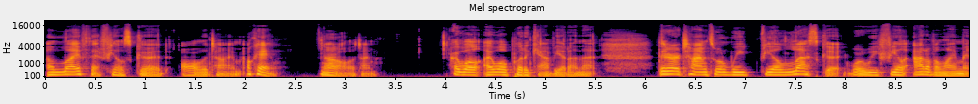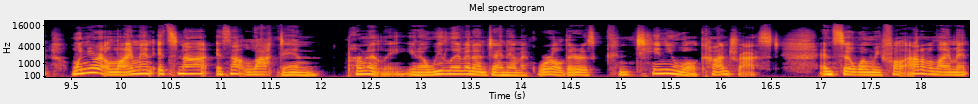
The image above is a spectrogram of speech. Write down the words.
a life that feels good all the time. Okay, not all the time. I will I will put a caveat on that. There are times when we feel less good, where we feel out of alignment. When you're in alignment, it's not it's not locked in permanently. You know, we live in a dynamic world. There is continual contrast. And so when we fall out of alignment,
